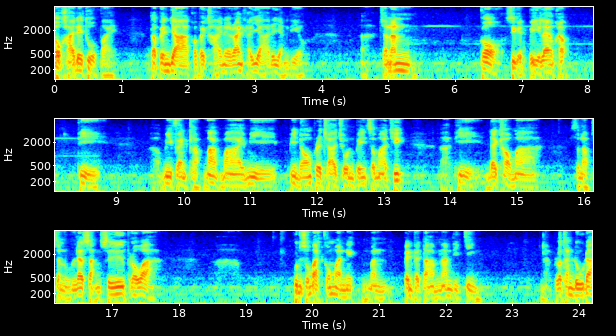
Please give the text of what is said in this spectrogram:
ก็ขายได้ทั่วไป ถ้าเป็นยาก็ไปขายในร้านขายยาได้อย่างเดียว ฉะนั้นก็ 11 ปีแล้วครับ ที่มีแฟนคลับมากมาย มีพี่น้องประชาชนเป็นสมาชิกที่ได้เข้ามาสนับสนุนและสั่งซื้อ เพราะว่าคุณสมบัติของมันเนี่ยมันเป็นไปตามนั้นจริงๆเพราะท่านดูได้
